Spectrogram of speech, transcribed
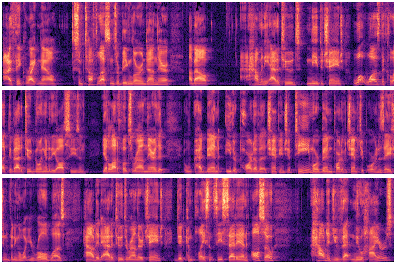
I think right now, some tough lessons are being learned down there about how many attitudes need to change. What was the collective attitude going into the offseason? You had a lot of folks around there that had been either part of a championship team or been part of a championship organization, depending on what your role was. How did attitudes around there change? Did complacency set in? Also, how did you vet new hires?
